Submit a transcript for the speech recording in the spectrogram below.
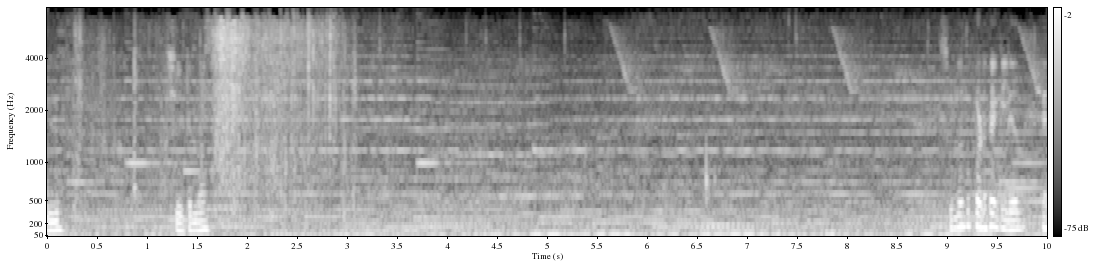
ಇದೆ ಶೀಟ್ ಮೇಲೆ ಸುಮ್ಮದು ಕೊಡ್ಬೇಕಿಲ್ಲ ಅದು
